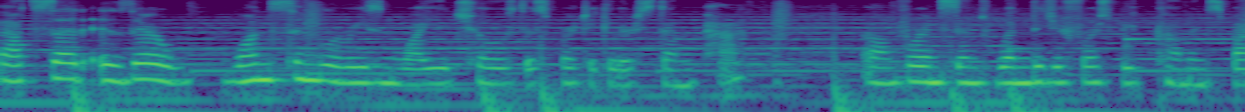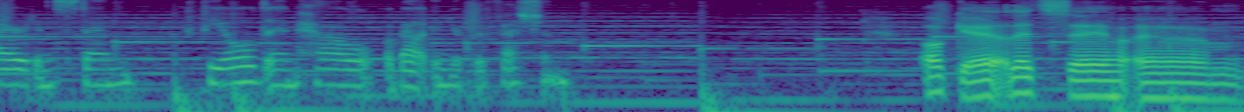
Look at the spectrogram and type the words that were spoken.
That said, is there one single reason why you chose this particular STEM path? Um, for instance, when did you first become inspired in STEM field and how about in your profession? Okay, let's say um,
